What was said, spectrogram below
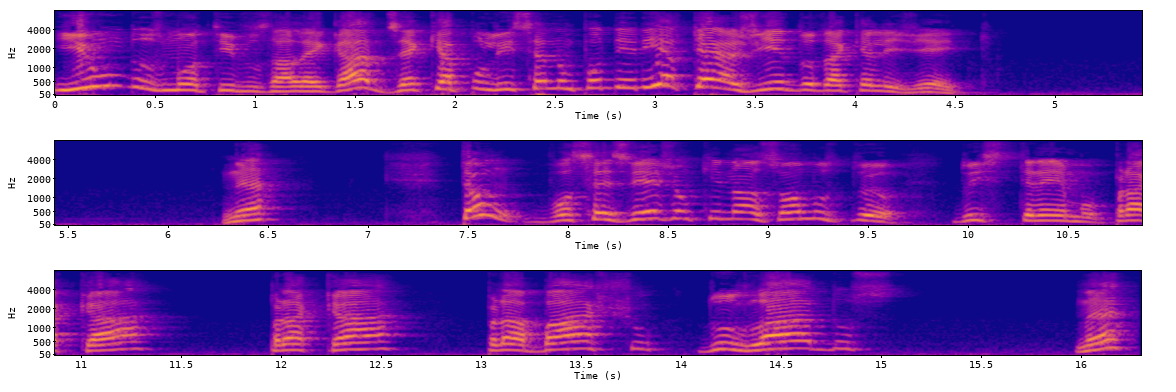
E um dos motivos alegados é que a polícia não poderia ter agido daquele jeito. Né? Então, vocês vejam que nós vamos do, do extremo para cá, para cá, para baixo, dos lados, né?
